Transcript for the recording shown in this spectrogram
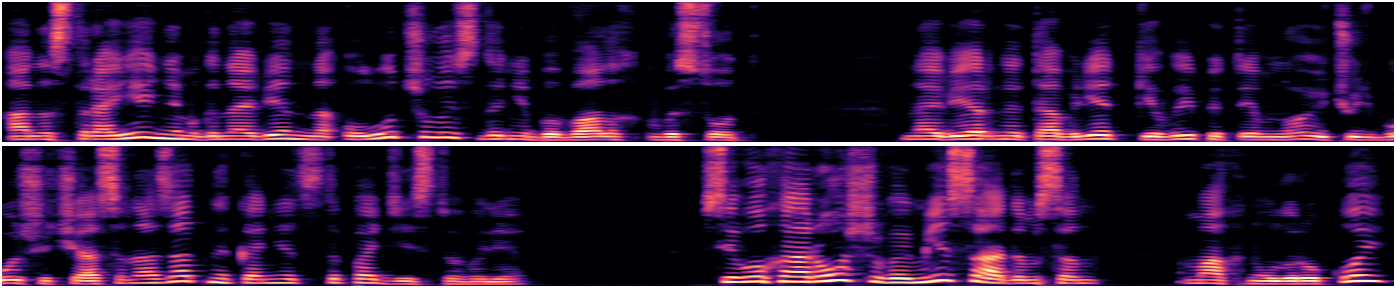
а настроение мгновенно улучшилось до небывалых высот. Наверное, таблетки, выпитые мною чуть больше часа назад, наконец-то подействовали. «Всего хорошего, мисс Адамсон!» — махнула рукой,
